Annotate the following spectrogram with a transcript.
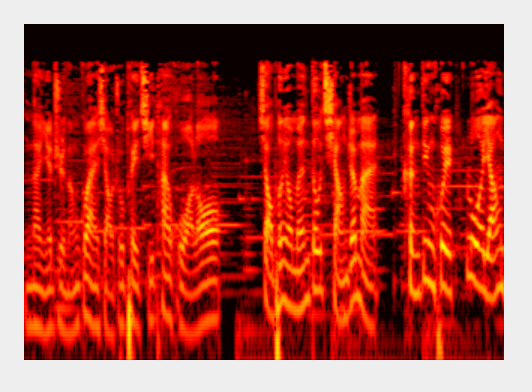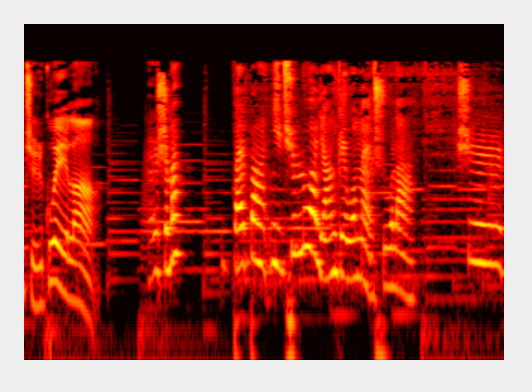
那也只能怪小猪佩奇太火喽，小朋友们都抢着买，肯定会洛阳纸贵了。什么？白爸，你去洛阳给我买书了？是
